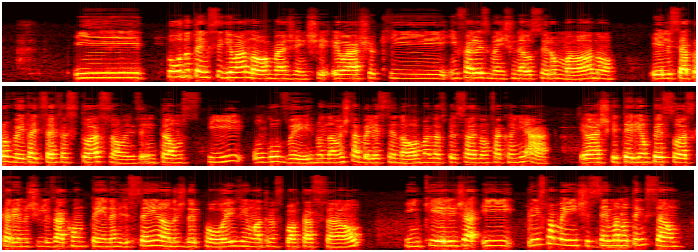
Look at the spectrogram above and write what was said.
E tudo tem que seguir uma norma, gente. Eu acho que, infelizmente, né, o ser humano ele se aproveita de certas situações. Então, se o governo não estabelecer normas, as pessoas vão sacanear. Eu acho que teriam pessoas querendo utilizar containers de 100 anos depois em uma transportação, em que ele já. e principalmente sem manutenção.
